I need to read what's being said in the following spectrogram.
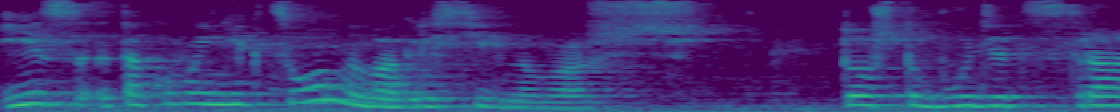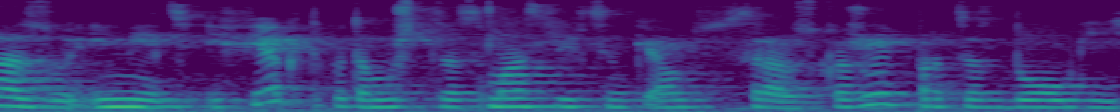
Из такого инъекционного, агрессивного, то, что будет сразу иметь эффект, потому что с масс-лифтинг, я вам сразу скажу, это процесс долгий,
